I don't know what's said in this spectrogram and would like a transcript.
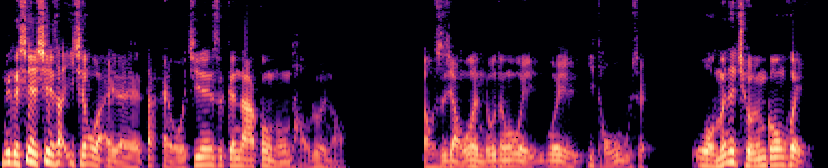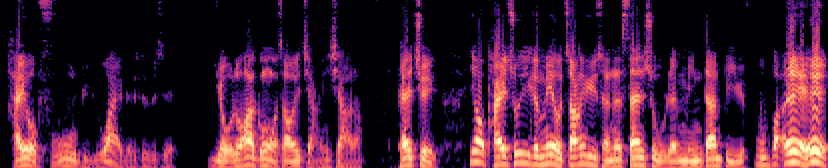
那个现在线上一千万，哎哎大哎，我今天是跟大家共同讨论哦。老实讲，我很多东西我也我也一头雾水。我们的球员工会还有服务旅外的，是不是？有的话跟我稍微讲一下了。Patrick 要排出一个没有张玉成的三十五人名单，比富邦哎哎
